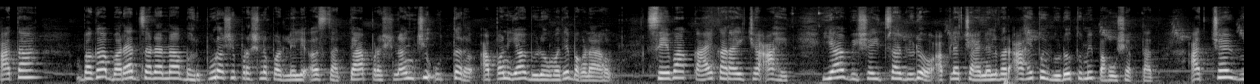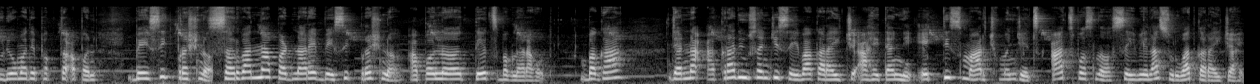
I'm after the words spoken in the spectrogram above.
आता बघा बऱ्याच जणांना भरपूर असे प्रश्न पडलेले असतात. त्या प्रश्नांची उत्तरं आपण या व्हिडिओमध्ये बघणार आहोत. सेवा काय करायच्या आहेत या विषयीचा व्हिडिओ आपल्या चॅनलवर आहे तो व्हिडिओ तुम्ही पाहू शकतात. आजच्या व्हिडिओमध्ये फक्त आपण बेसिक प्रश्न सर्वांना पडणारे बेसिक प्रश्न आपण तेच बघणार आहोत. बघा ज्यांना अकरा दिवसांची सेवा करायची आहे त्यांनी एकतीस मार्च म्हणजेच आजपासून सेवेला सुरुवात करायची आहे.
